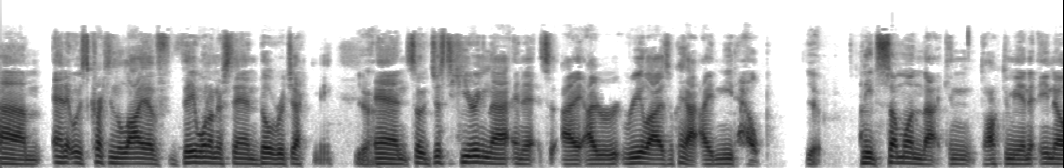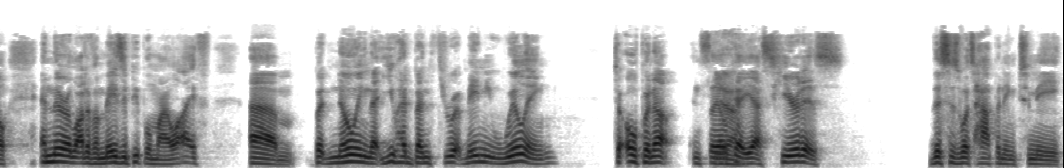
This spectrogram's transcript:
Um, and it was correcting the lie of they won't understand, they'll reject me. Yeah. And so just hearing that, and it's, I, I realized, okay, I, I need help. Yep. I need someone that can talk to me. And, you know, and there are a lot of amazing people in my life. Um, but knowing that you had been through it made me willing to open up and say, Yeah. okay, yes, here it is. This is what's happening to me.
